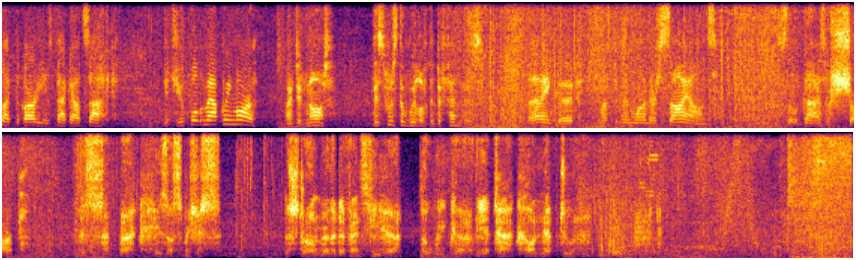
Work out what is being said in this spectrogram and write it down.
Like the Guardian's back outside. Did you pull them out, Queen Mara? I did not. This was the will of the Defenders. That ain't good. Must have been one of their Psions. Those little guys are sharp. This setback is auspicious. The stronger the defense here, the weaker the attack on Neptune.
